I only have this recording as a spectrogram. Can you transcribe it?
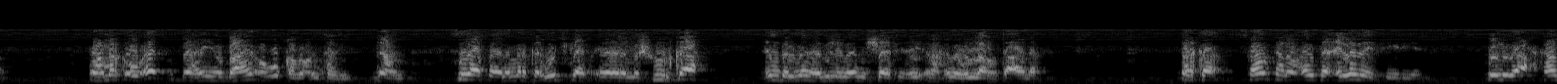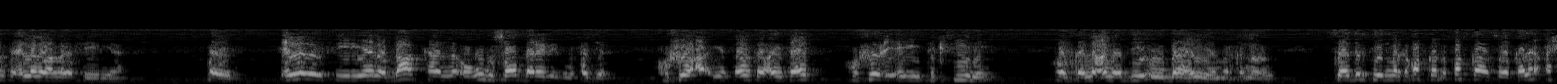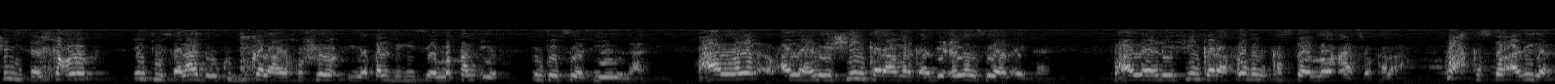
Waa marka uu aada u baahan yahay baahi oo u qabo cuntadii. Nacam sidaasaana marka wejkaas ayaana mashhuur ka ah cinda almadhab alimaam shaafici raximah llahu tacaala marka sababtana waxay tahay cilladay fiiriyeen. Weliba axkaamta cillada waa laga fiiriyaa. Ayb. Cilladay fiiriyeenoo baabkaana oo ugu soo daray ibnu xajar. Khushuuca iyo sababta waxay tahay khushuuci ayay tagsiinay. Qofka nacam haddii uu baahan yahay marka nacam. Saa darteed marka qofka qofkaas oo kale cashadiisa iska cuno intii salaada uu ku duka khushuuc iyo qalbigiisa maqan iyo intuu sidaas yeeli lahay waxaa laga waxaa la haleeshiin karaa marka haddii cillada sidaan ay tahay waxaa la haleeshiin karaa xukun kastoo noocaas oo kale ah. Wax kastoo adiga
